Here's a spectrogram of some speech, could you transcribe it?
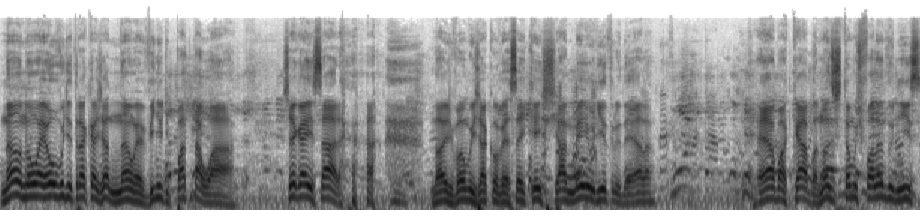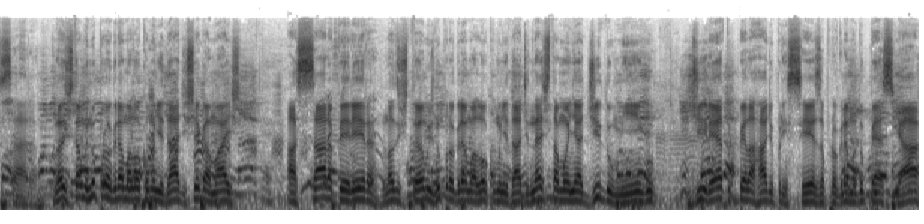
Não, não é ovo de tracajá, não, é vinho de patauá. Chega aí, Sara. Nós vamos já conversar e queixar meio litro dela. É abacaba, nós estamos falando nisso, Sara. Nós estamos no programa Alô Comunidade, chega mais. A Sara Pereira, nós estamos no programa Alô Comunidade nesta manhã de domingo, direto pela Rádio Princesa, programa do PSA.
